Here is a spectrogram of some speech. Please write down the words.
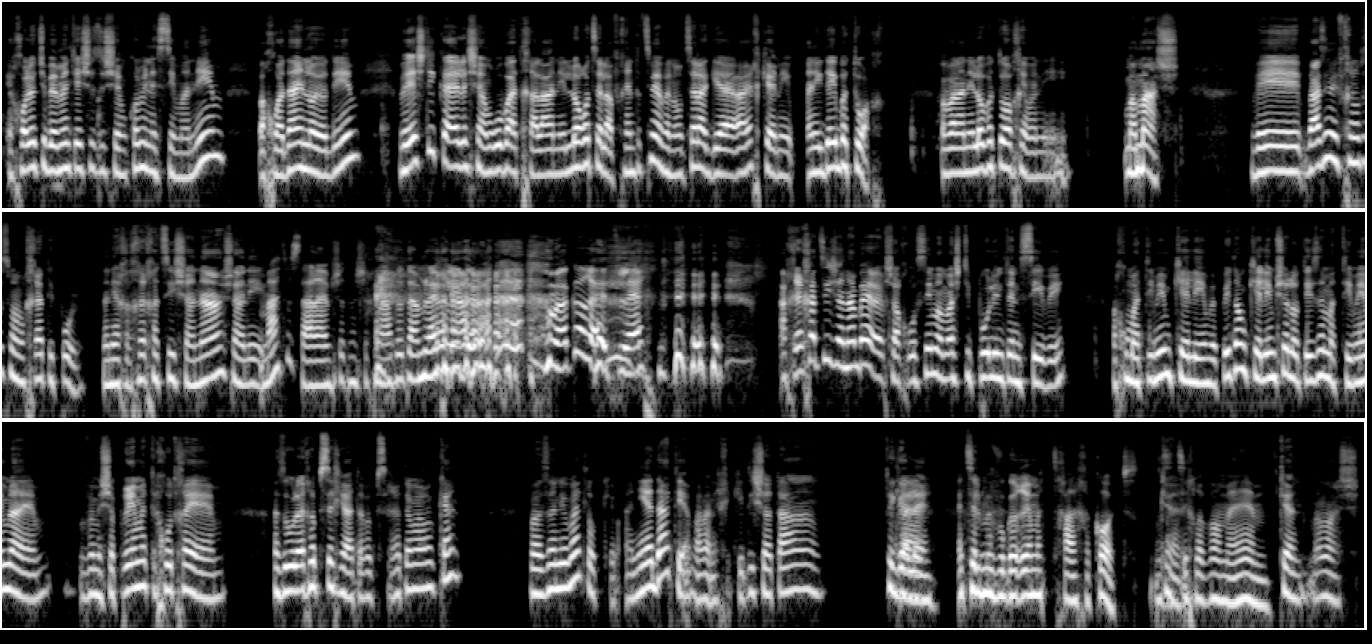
יכול להיות שבאמת יש איזה שהם כל מיני סימנים, ואנחנו עדיין לא יודעים, ויש לי כאלה שאמרו בהתחלה, אני לא רוצה לאבחן את עצמי, אבל אני רוצה להגיע אלייך, כי אני, אני די בטוח. אבל אני לא בטוח אם אני ממש. ו... ואז הם יבחנו את עצמם אחרי הטיפול. נניח אחרי חצי שנה שאני... מה את עושה להם שאת משכנעת אותם לך להתאבד? מה קורה אצלך? אחרי חצי שנה בערך שאנחנו עושים ממש טיפול אינטנסיבי, אנחנו מתאימים כלים ופתאום כלים של אוטיזם מתאימים להם ומשפרים את איכות חייהם, אז הוא הולך לפסיכיאטר, ופסיכיאטר אומר לו כן. ואז אני אומרת לו, כאילו, אני ידעתי, אבל אני חיכיתי שאתה תגלה. כן. אצל מבוגרים את צריכה לחכות. כן. זה צריך לבוא מהם. כן, ממש.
